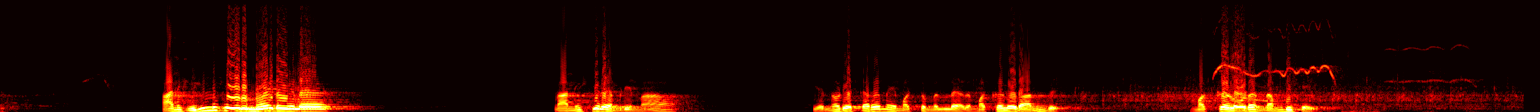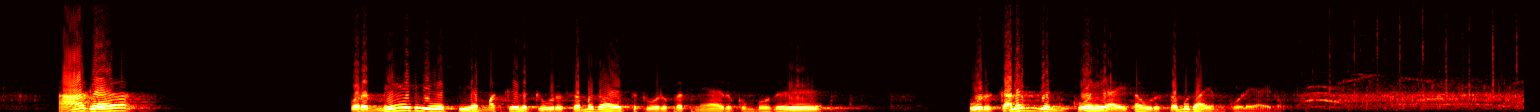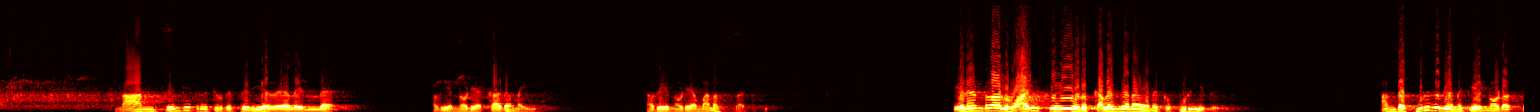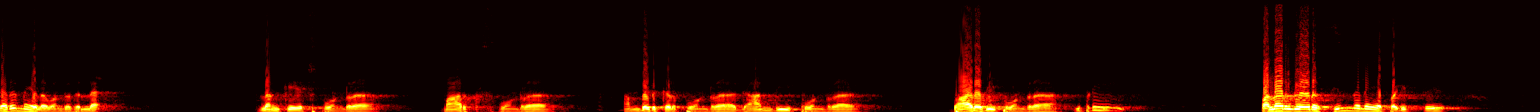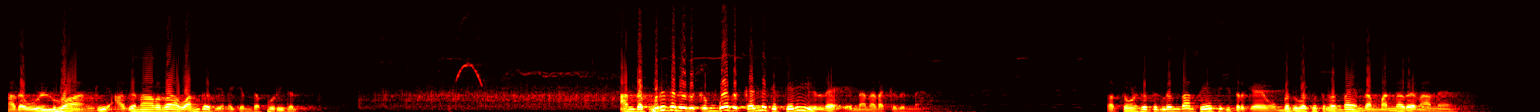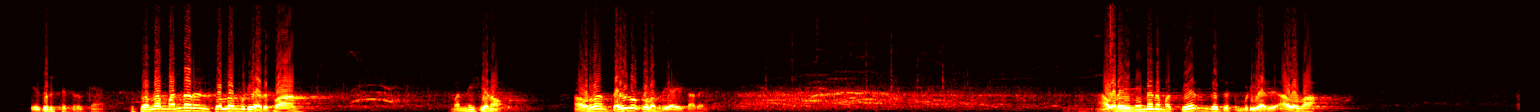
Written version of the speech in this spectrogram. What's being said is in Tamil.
அன்னைக்கு இன்னைக்கு ஒரு மேடையில நான் நிக்கிறேன் அப்படின்னா என்னுடைய திறமை மட்டுமல்ல அது மக்களோட அன்பு மக்களோட நம்பிக்கை. ஆக ஒரு மேடையேற்றிய ஏற்றிய மக்களுக்கு ஒரு சமுதாயத்துக்கு ஒரு பிரச்சனையாக இருக்கும்போது ஒரு கலைஞன் கோழையாயிட்டா ஒரு சமுதாயம் கோழையாயிடும். நான் செஞ்சிட்டு இருக்கிறது பெரிய வேலை இல்லை. அது என்னுடைய கடமை. அது என்னுடைய மனசாட்சி. ஏனென்றால் வாழ்க்கையை ஒரு கலைஞனா எனக்கு புரியுது. அந்த புரிதல் எனக்கு என்னோட திறமையில வந்ததில்லை. லங்கேஷ் போன்ற மார்க்ஸ் போன்ற அம்பேத்கர் போன்ற காந்தி போன்ற பாரதி போன்ற இப்படி பலர்களோட சிந்தனையை படித்து அதை உள்வாங்கி அதனாலதான் வந்தது எனக்கு இந்த புரிதல். அந்த புரிதல் இருக்கும்போது கண்ணுக்கு தெரியுதுல்ல என்ன நடக்குதுன்னு. பத்து வருஷத்துக்குள்ள இருந்து தான் பேசிக்கிட்டு இருக்கேன். ஒன்பது வருஷத்துல இருந்து தான் இந்த மன்னரை நான் எதிர்த்துட்டு இருக்கேன் இப்பெல்லாம் மன்னர்னு சொல்ல முடியாதுப்பா. மன்னிக்கணும். அவர் தான் தெய்வ குழந்தை ஆயிட்டாரு. அவரை இனிமே நம்ம தேர்ந்தெடுக்க முடியாது. அவர்தான்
